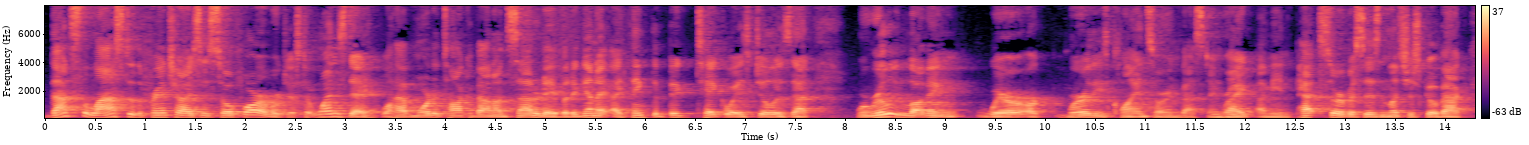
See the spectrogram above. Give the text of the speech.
that's the last of the franchises so far. We're just at Wednesday. We'll have more to talk about on Saturday. But again, I, I think the big takeaways, Jill, is that we're really loving where our where these clients are investing, mm-hmm. right? I mean, pet services, and let's just go back.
